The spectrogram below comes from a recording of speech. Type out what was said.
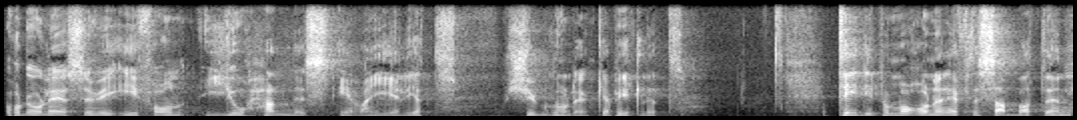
Och då läser vi ifrån Johannes evangeliet, 20 kapitlet. Tidigt på morgonen efter sabbaten,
